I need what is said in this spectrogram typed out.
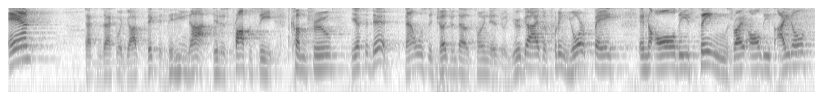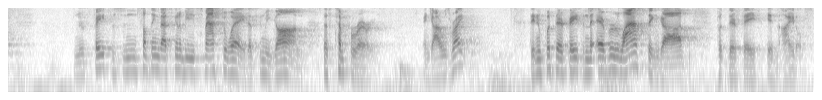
And that's exactly what God predicted. Did he not? Did his prophecy come true? Yes, it did. That was the judgment that was coming to Israel. Your guys are putting your faith in all these things, right? All these idols. And your faith is in something that's going to be smashed away, that's going to be gone, that's temporary. And God was right. They didn't put their faith in the everlasting God, but their faith in idols.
